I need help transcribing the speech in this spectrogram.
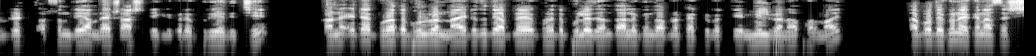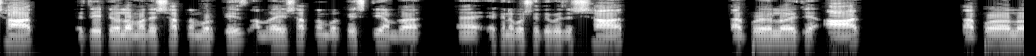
রোটেট অপশন দিয়ে আমরা একশো আশি ডিগ্রি করে ঘুরিয়ে দিচ্ছি। কারণ এটা ঘোরাতে ভুলবেন না। এটা যদি আপনি ঘোরাতে ভুলে যান, তাহলে কিন্তু আপনার ব্যাক টু মিলবে না ফরমায় তারপর দেখুন, এখানে আছে সাত। যে এটা হলো আমাদের সাত নম্বর পেজ আমরা এই সাত নম্বর পেজটি আমরা এখানে বসে দেবো যে সাত। তারপরে হলো এই যে আট। তারপর হলো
